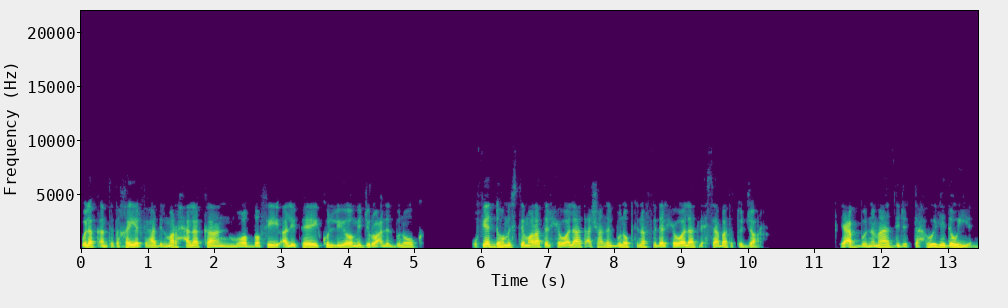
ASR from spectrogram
ولك أن تتخيل في هذه المرحلة كان موظفي Alipay كل يوم يجروا على البنوك وفي يدهم استمارات الحوالات عشان البنوك تنفذ الحوالات لحسابات التجار. يعبوا نماذج التحويل يدويا.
